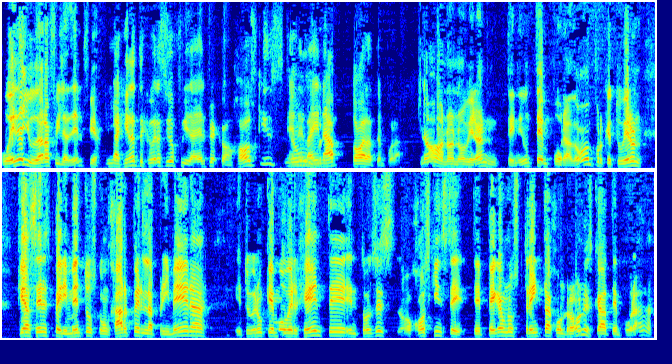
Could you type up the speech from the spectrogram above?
puede ayudar a Filadelfia. Imagínate que hubiera sido Filadelfia con Hoskins en el line-up toda la temporada. No, no, no, hubieran tenido un temporadón porque tuvieron que hacer experimentos con Harper en la primera, y tuvieron que mover gente, entonces Hoskins te, te, pega unos 30 jonrones cada temporada.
